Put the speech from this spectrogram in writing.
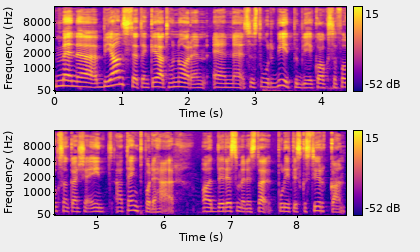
Men uh, Beyoncé tänker jag att hon når en, en eh, så stor vit publik också, folk som kanske inte har tänkt på det här. Och att det är det som är den politiska styrkan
